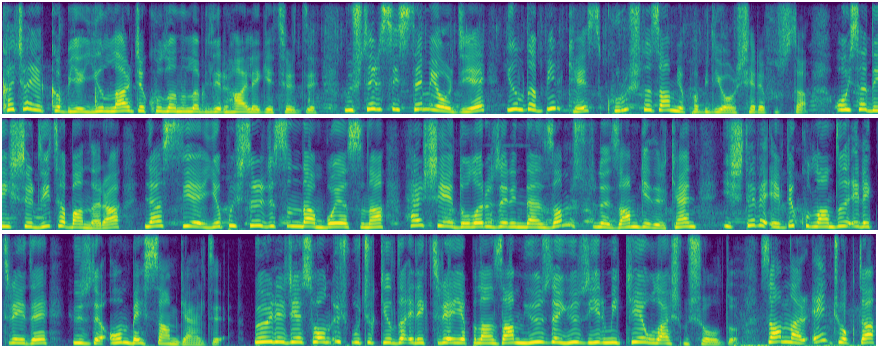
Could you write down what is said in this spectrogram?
Kaç ayakkabıyı yıllarca kullanılabilir hale getirdi. Müşterisi istemiyor diye yılda bir kez kuruşla zam yapabiliyor şeref usta. Oysa değiştirdiği tabanlara, lastiğe, yapıştırıcısından boyasına her şeye dolar üzerinden zam üstüne zam gelirken işte ve evde kullandığı elektriğe de %15 zam geldi. Böylece son 3,5 yılda elektriğe yapılan zam %122'ye ulaşmış oldu. Zamlar en çok da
